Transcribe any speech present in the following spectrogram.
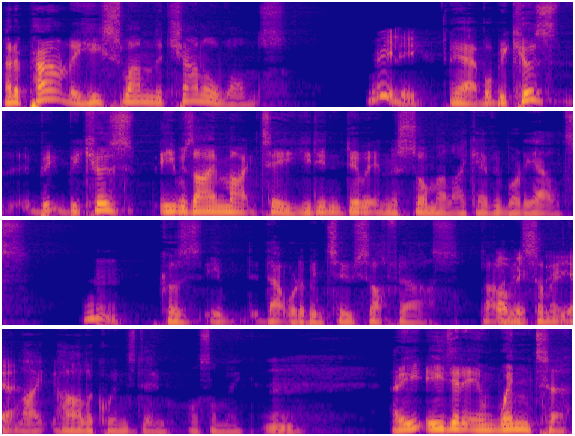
And apparently, he swam the channel once. Really? Yeah, but because be- because he was Iron Mike T, he didn't do it in the summer like everybody else Hmm. because that would have been too soft ass. That would have been something yeah. that like Harlequins do or something. Mm. And he, he did it in winter.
